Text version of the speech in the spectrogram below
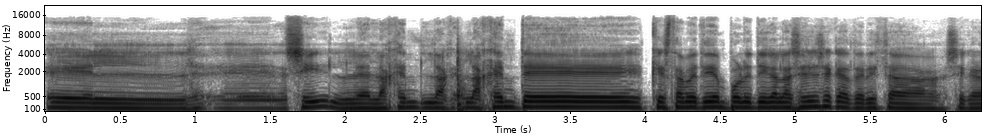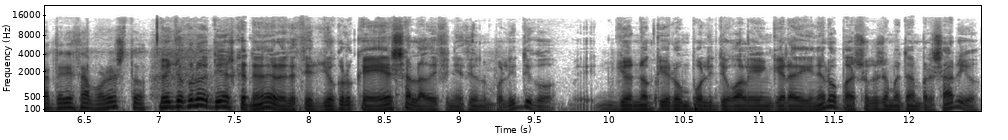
el, eh, sí, la, gente, la, gente que está metida en política en la serie se caracteriza, se caracteriza por esto. No, yo creo que tienes que tener, es decir, yo creo que esa es la definición de un político. Yo no quiero un político alguien que quiera dinero, para eso que se meta empresario.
